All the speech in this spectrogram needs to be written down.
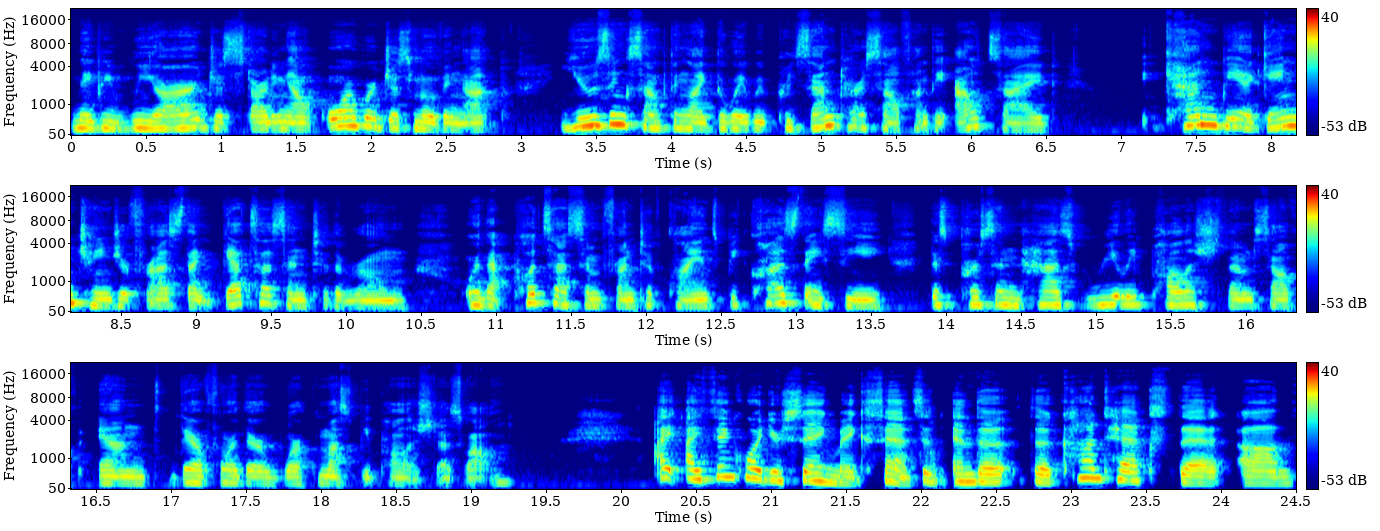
maybe we are just starting out or we're just moving up, using something like the way we present ourselves on the outside can be a game changer for us that gets us into the room or that puts us in front of clients because they see this person has really polished themselves and therefore their work must be polished as well. I, I think what you're saying makes sense. And, and the, the context that um,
